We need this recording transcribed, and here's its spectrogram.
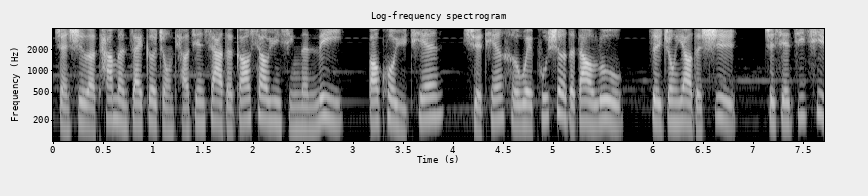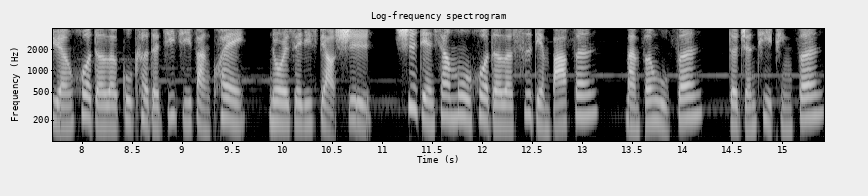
展示了他们在各种条件下的高效运行能力，包括雨天、雪天和未铺设的道路。最重要的是，这些机器人获得了顾客的积极反馈。Norizadis 表示，试点项目获得了四点八分，满分五分的整体评分，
